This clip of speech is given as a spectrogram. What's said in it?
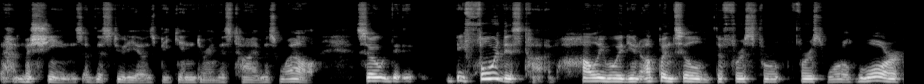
machines of the studios begin during this time as well. So the, before this time, Hollywood, you know, up until the first First World War,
